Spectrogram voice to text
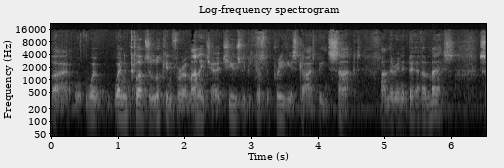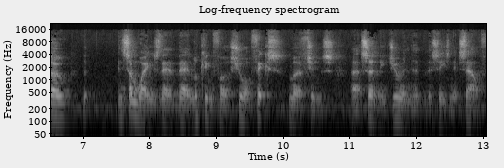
uh, when clubs are looking for a manager, it's usually because the previous guy's been sacked and they're in a bit of a mess. So in some ways, they're, they're looking for short fix merchants, uh, certainly during the, the season itself.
